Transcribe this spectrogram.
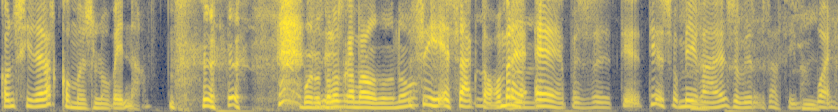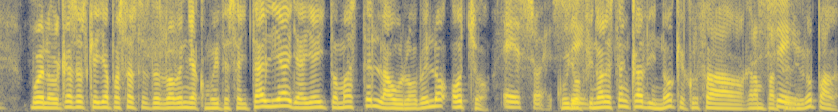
considerar como eslovena. bueno, tú lo has ganado, ¿no? Sí, exacto. Hombre, eh, pues eh, tiene su miga, eh, subir esa cima. Bueno. Bueno, el caso es que ya pasaste desde Eslovenia, como dices, a Italia y ahí tomaste la Eurovelo 8. Eso es. Cuyo final está en Cádiz, ¿no? Que cruza gran parte de Europa,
